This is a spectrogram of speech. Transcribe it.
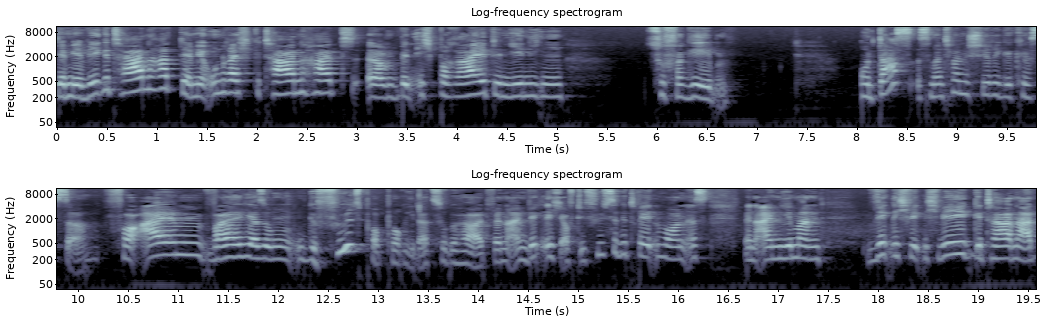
der mir wehgetan hat, der mir Unrecht getan hat, ähm, bin ich bereit, demjenigen zu vergeben. Und das ist manchmal eine schwierige Kiste. Vor allem, weil ja so ein Gefühlspotpourri dazu gehört. Wenn einem wirklich auf die Füße getreten worden ist, wenn einem jemand wirklich, wirklich weh getan hat,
